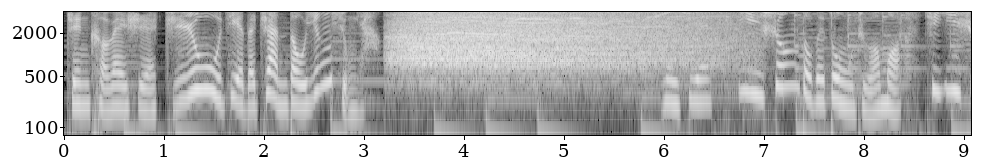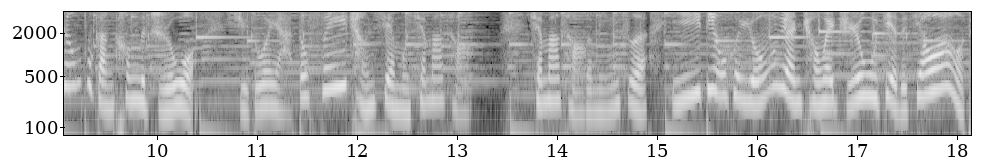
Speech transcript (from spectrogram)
真可谓是植物界的战斗英雄呀！那些一生都被动物折磨却一生不敢吭的植物，许多呀都非常羡慕千马草。千马草的名字一定会永远成为植物界的骄傲的。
